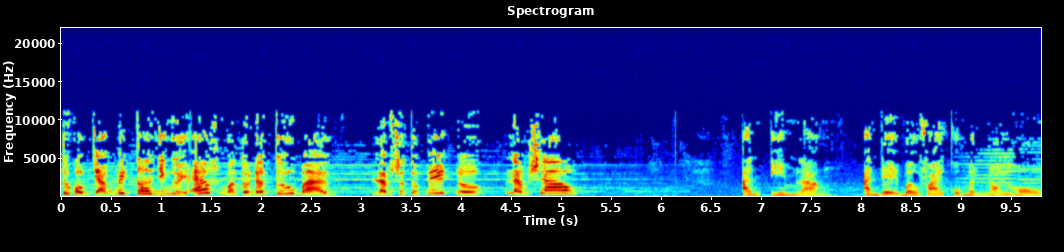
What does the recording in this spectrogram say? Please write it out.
Tôi còn chẳng biết tên những người ác mà tôi đã cứu bạn. Làm sao tôi biết được? Làm sao? Anh im lặng, anh để bờ vai của mình nói hộ.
